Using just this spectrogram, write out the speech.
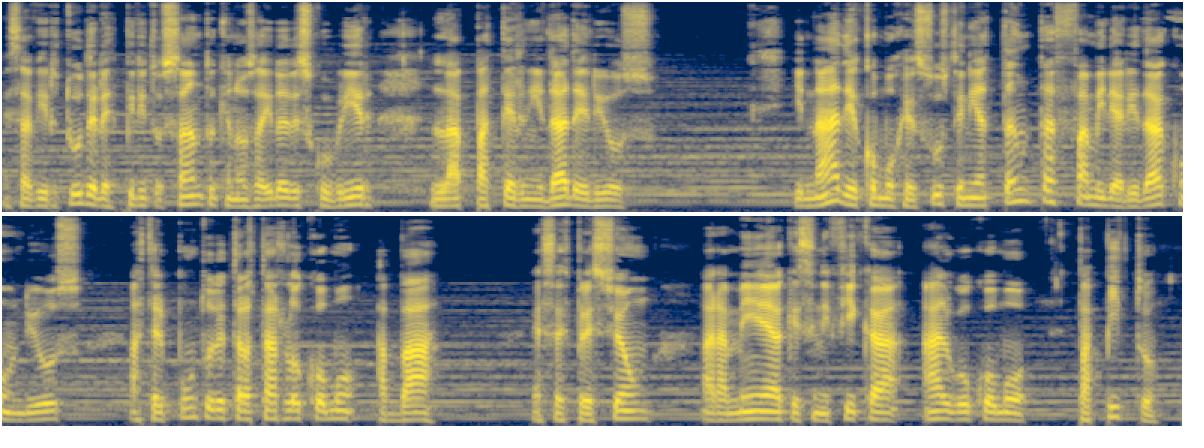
esa virtud del Espíritu Santo que nos ayuda a descubrir la paternidad de Dios. Y nadie como Jesús tenía tanta familiaridad con Dios hasta el punto de tratarlo como Abba, esa expresión aramea que significa algo como papito,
